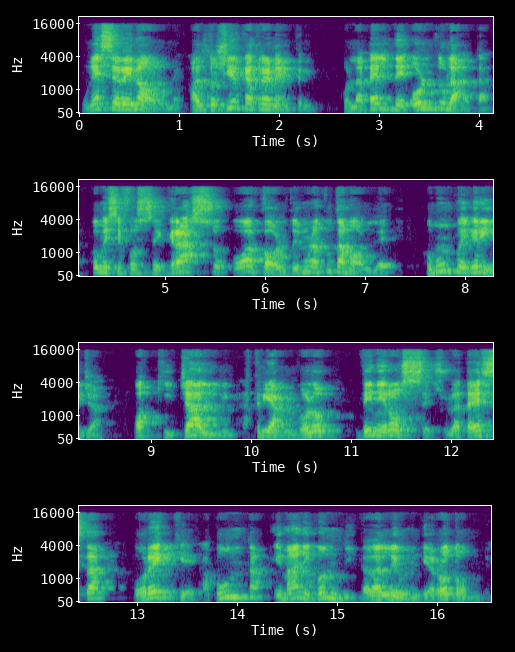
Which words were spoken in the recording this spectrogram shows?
un essere enorme, alto circa tre metri, con la pelle ondulata, come se fosse grasso o avvolto in una tuta molle, comunque grigia, occhi gialli a triangolo, vene rosse sulla testa, orecchie a punta e mani condita dalle unghie rotonde,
